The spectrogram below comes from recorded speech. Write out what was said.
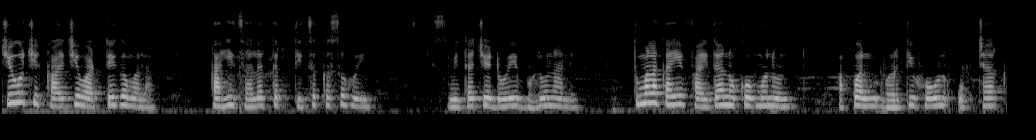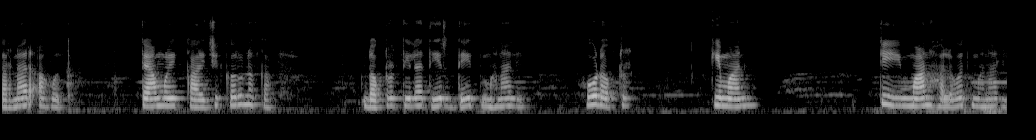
"चिऊची काळजी वाटते गं मला. काही झालं तर तिचं कसं होईल? स्मिताचे डोळे भरून आले. तुम्हाला काही फायदा नको म्हणून आपण भरती होऊन उपचार करणार आहोत. त्यामुळे काळजी करू नका. डॉक्टर तिला धीर देत म्हणाले. हो डॉक्टर. किमान ती मान हलवत म्हणाली.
